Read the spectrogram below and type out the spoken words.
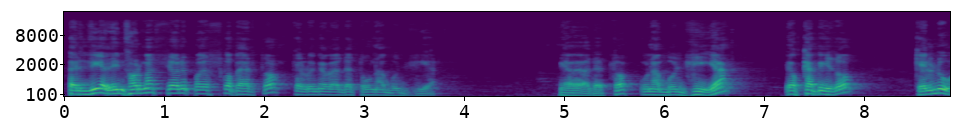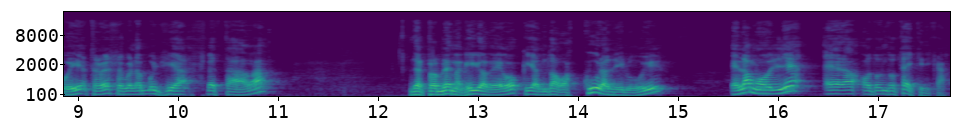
per via di informazione poi ho scoperto che lui mi aveva detto una bugia. Mi aveva detto una bugia e ho capito che lui attraverso quella bugia aspettava del problema che io avevo, che io andavo a cura di lui e la moglie era odontotecnica.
